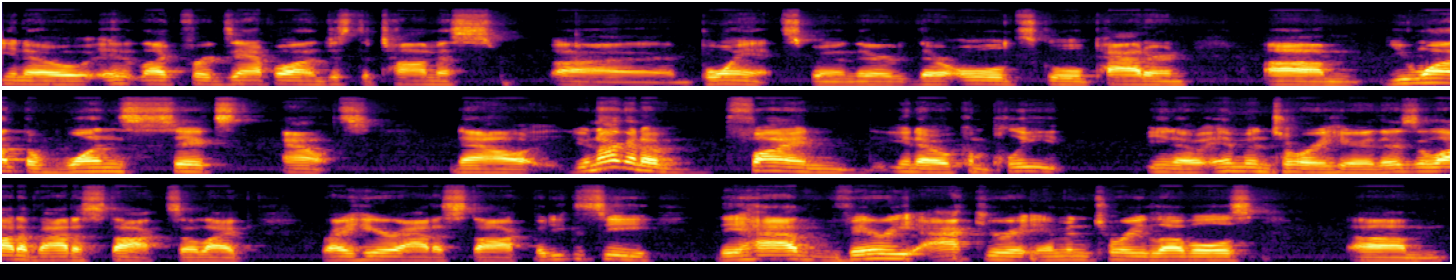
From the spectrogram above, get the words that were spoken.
you know, it, like for example, on just the Thomas uh, buoyant spoon, their their old school pattern, um, you want the one sixth ounce. Now you're not going to find you know complete you know inventory here. There's a lot of out of stock. So like right here, out of stock. But you can see they have very accurate inventory levels, um,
